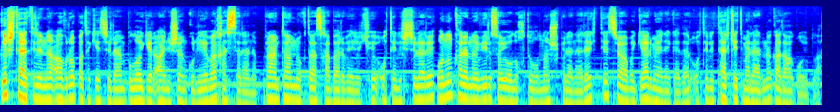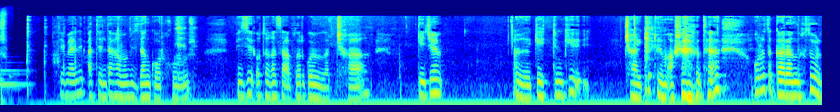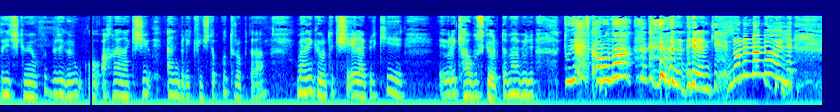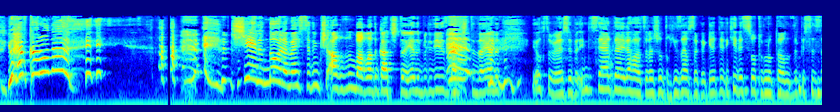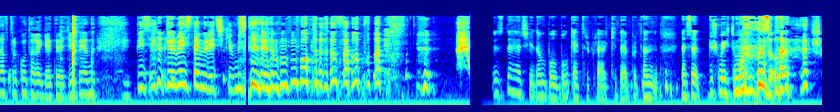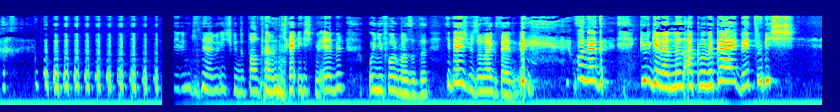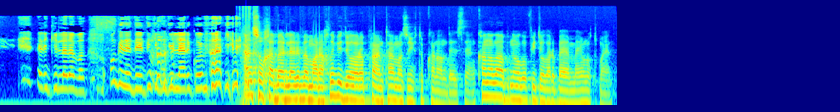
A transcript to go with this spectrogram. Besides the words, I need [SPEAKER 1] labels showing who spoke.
[SPEAKER 1] Qış tətilini Avropada keçirən bloger Aynişan Quliyeva xəstələnib. Primetime.az xəbər verir ki, otel işçiləri onun koronavirusa yoluxduğundan şübhələnərək test cavabı gəlməyənə qədər oteli tərk etmələrinə qadağa qoyublar.
[SPEAKER 2] Deməli, oteldə hamı bizdən qorxur. Bizi otağa salıblar, qoymurlar çıxaq. Gecə ə, getdim ki, çay götürüm aşağıda. Orada qaranlıqda, orada heç kim yoxdur. Bir də görüm o axrana kişi ən belə küncdə oturub da. Məni gördü kişi elə bir ki, elə kabus gördü də. Mən belə Do you have corona? mən də deyirəm ki, no no no no elə you have corona. Kişi elində oynamaq istədim. Kişi ağzını bağladı, qaçdı. Yəni bildiyiniz qaçdı da. Yəni yoxsa belə söhbət. İndi səhər də elə hazırlaşırdıq ki, zavtraka gedib dedi ki, elə siz oturun otağınızda, biz sizi zavtrak otağa gətirəcəyik. Yəni biz ilk görmək istəmir heç kim bizi bu otağa salıblar. Özdə hər şeydən bol-bol gətiriblər ki də birdən nəsə düşmə ehtimalımız olar. Giderimi üç gündür paltarını değişmiyor. Elə bir uniformasıdır. Ki daha güzeldi. Bu nedir? Gül gelenden aklını kaybetmiş. Hele güllere bak. O kadar derdi ki bu gülleri koyup hareket
[SPEAKER 1] Ən son xəbərləri və maraqlı videolara Prime Time Azın YouTube kanalında izləyin. Kanala abunə olub videoları bəyənməyi unutmayın.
